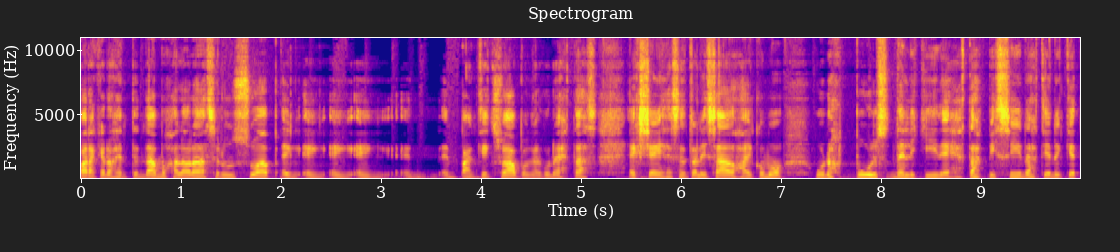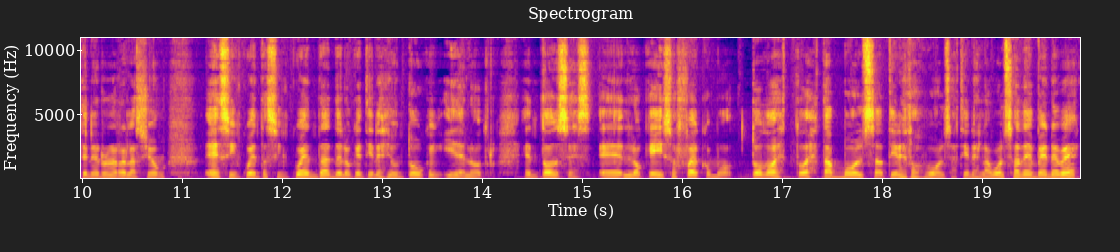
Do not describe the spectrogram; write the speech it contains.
para que nos entendamos a la hora de hacer un swap en, en, en, en PancakeSwap o en alguna de estas exchanges descentralizados, hay como unos pools de liquidez. Estas piscinas tienen que tener una relación 50-50 eh, de lo que tienes de un token y del otro. Entonces, eh, lo que hizo fue como todo toda esta bolsa, tienes dos bolsas, tienes la bolsa de BNB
